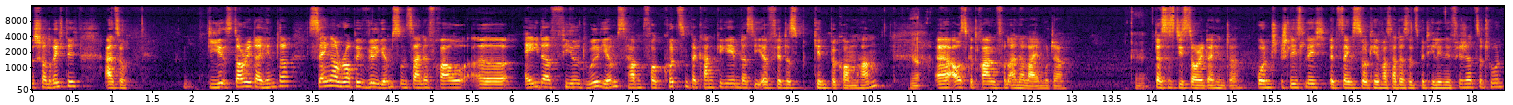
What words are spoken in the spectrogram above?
ist schon richtig. Also, die Story dahinter: Sänger Robbie Williams und seine Frau äh, Ada Field Williams haben vor kurzem bekannt gegeben, dass sie ihr viertes Kind bekommen haben. Ja. Äh, ausgetragen von einer Leihmutter. Okay. Das ist die Story dahinter. Und schließlich, jetzt denkst du, okay, was hat das jetzt mit Helene Fischer zu tun?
